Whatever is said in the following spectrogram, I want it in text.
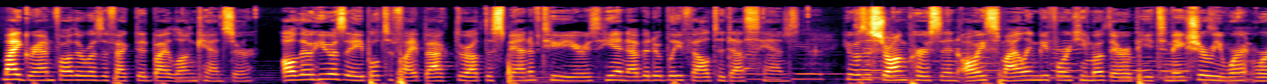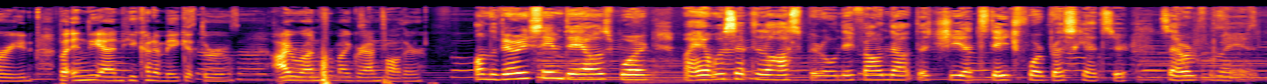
My grandfather was affected by lung cancer. Although he was able to fight back throughout the span of two years, he inevitably fell to death's hands. He was a strong person, always smiling before chemotherapy to make sure we weren't worried, but in the end, he couldn't make it through. I run for my grandfather. On the very same day I was born, my aunt was sent to the hospital and they found out that she had stage 4 breast cancer, so I run for my aunt.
